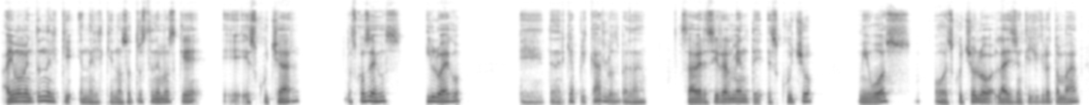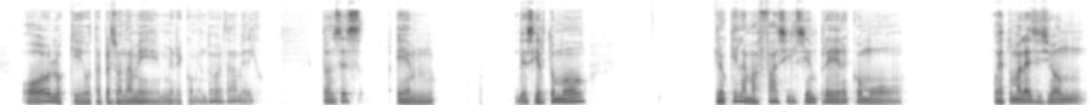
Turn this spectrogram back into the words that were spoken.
Hay un momento en el que, en el que nosotros tenemos que eh, escuchar los consejos y luego eh, tener que aplicarlos, ¿verdad? Saber si realmente escucho mi voz o escucho la decisión que yo quiero tomar o lo que otra persona me, recomendó, ¿verdad? Me dijo. Entonces, em, de cierto modo, creo que la más fácil siempre era como, voy a tomar la decisión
